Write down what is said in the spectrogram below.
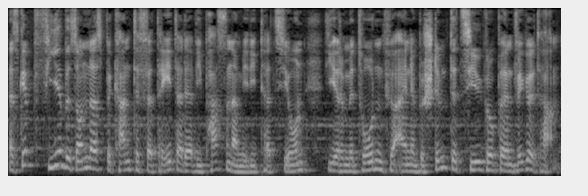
Es gibt vier besonders bekannte Vertreter der Vipassana Meditation, die ihre Methoden für eine bestimmte Zielgruppe entwickelt haben.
